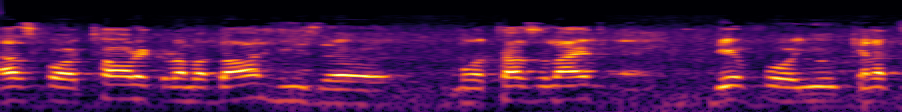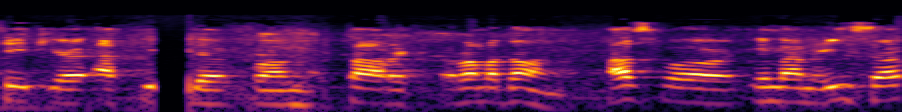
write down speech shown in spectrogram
As for Tariq Ramadan, he's a Mu'tazilite. Therefore, you cannot take your Aqidah from Tariq Ramadan. As for Imam Isa,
